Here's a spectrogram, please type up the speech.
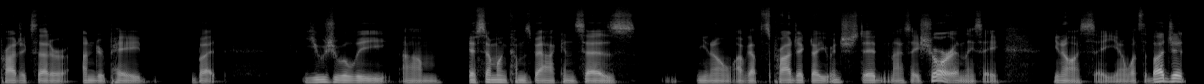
projects that are underpaid but usually um, if someone comes back and says you know i've got this project are you interested and i say sure and they say you know i say you know what's the budget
